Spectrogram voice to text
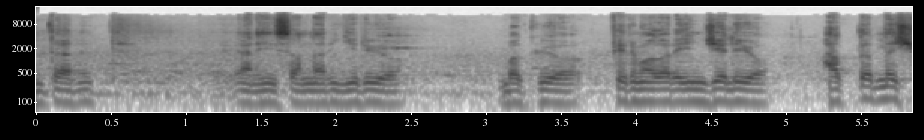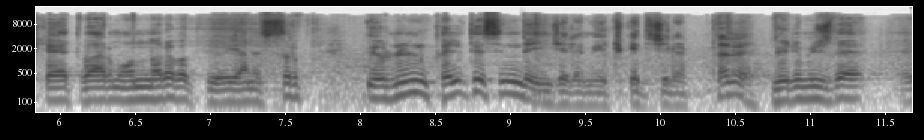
internet yani insanlar giriyor, bakıyor, firmaları inceliyor. Haklarında şikayet var mı onlara bakıyor. Yani sırf ürünün kalitesini de incelemiyor tüketiciler. Tabii. Günümüzde e,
